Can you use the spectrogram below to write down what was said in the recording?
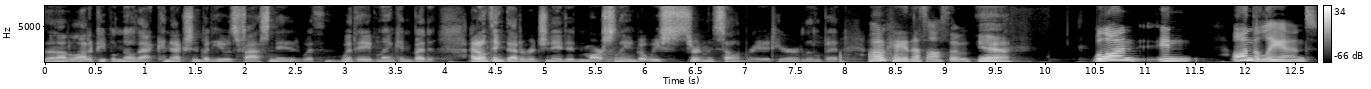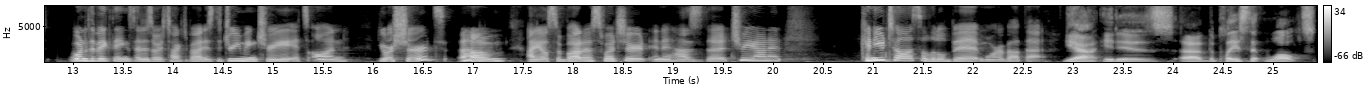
not a lot of people know that connection, but he was fascinated with with Abe Lincoln. But I don't think that originated in Marceline, but we certainly celebrated here a little bit. Okay, that's awesome. Yeah. Well, on in on the land, one of the big things that is always talked about is the dreaming tree. It's on your shirt. Um, I also bought a sweatshirt, and it has the tree on it. Can you tell us a little bit more about that? Yeah, it is uh, the place that Walt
